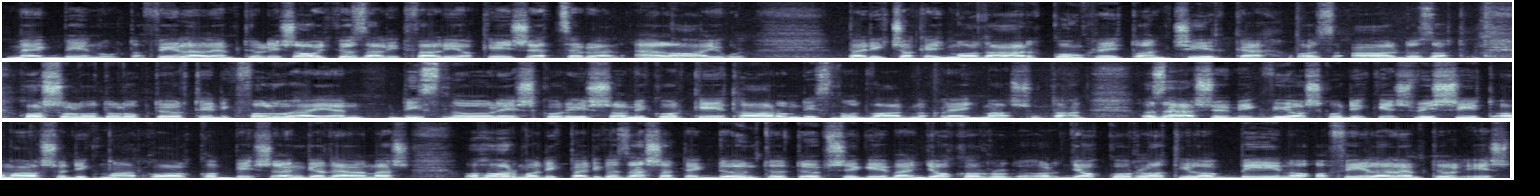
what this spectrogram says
megbénult a félelemtől, és ahogy közelít felé a kés, egyszerűen elájul. Pedig csak egy madár, konkrétan csirke az áldozat. Hasonló dolog történik faluhelyen, disznóöléskor is, amikor két-három disznót vágnak le egymás után. Az első még viaskodik és visít, a második már halkabb és engedelmes, a harmadik pedig az esetek döntő többségében gyakor, gyakorlatilag béna a félelemtől, és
